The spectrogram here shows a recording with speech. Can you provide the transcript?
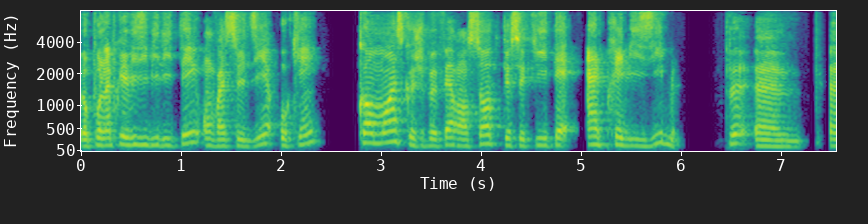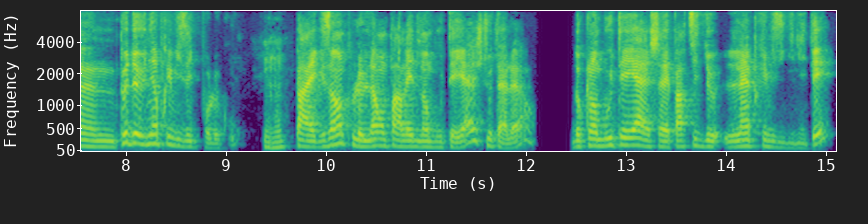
Donc, pour l'imprévisibilité, on va se dire, OK, comment est-ce que je peux faire en sorte que ce qui était imprévisible peut, euh, euh, peut devenir prévisible pour le coup? Mhm. Par exemple, là, on parlait de l'embouteillage tout à l'heure. Donc, l'embouteillage, ça fait partie de l'imprévisibilité.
